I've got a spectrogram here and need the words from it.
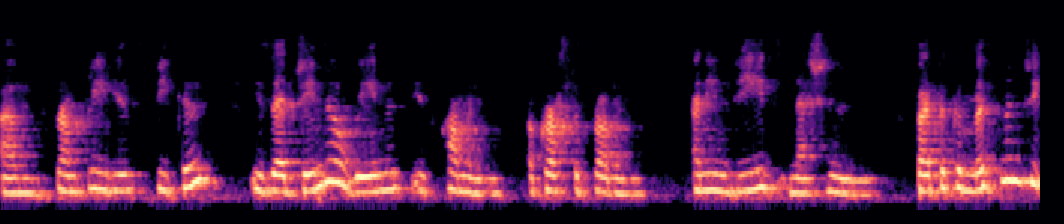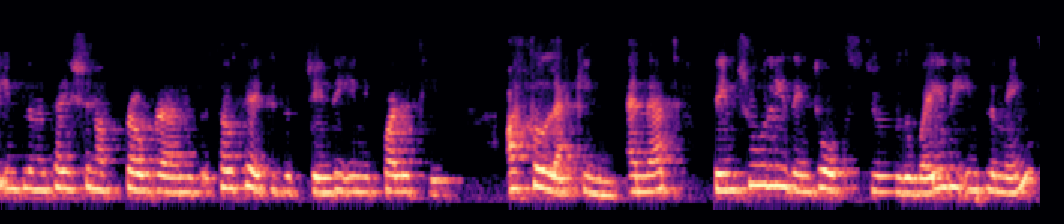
um, from previous speakers, is that gender awareness is common across the province and indeed nationally. But the commitment to implementation of programs associated with gender inequalities are still lacking. And that then truly then talks to the way we implement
